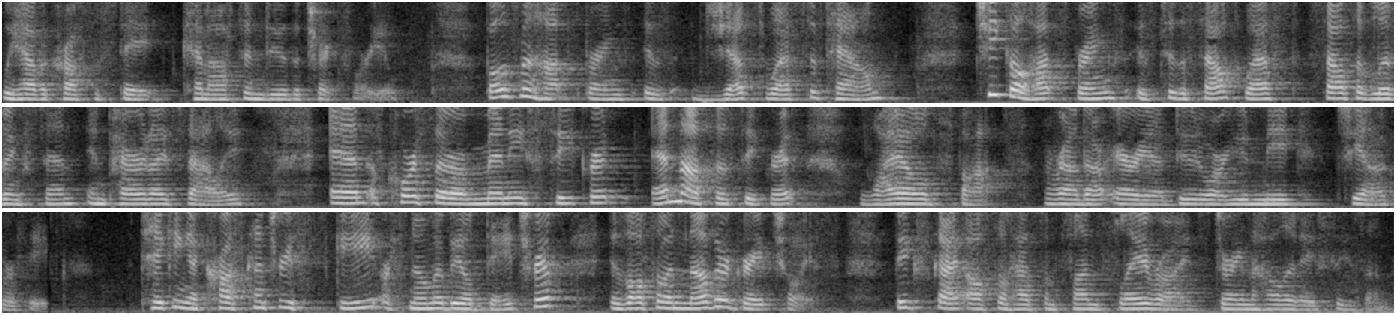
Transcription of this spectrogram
we have across the state can often do the trick for you. Bozeman Hot Springs is just west of town. Chico Hot Springs is to the southwest, south of Livingston in Paradise Valley. And of course, there are many secret and not so secret wild spots around our area due to our unique geography. Taking a cross country ski or snowmobile day trip is also another great choice. Big Sky also has some fun sleigh rides during the holiday season.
